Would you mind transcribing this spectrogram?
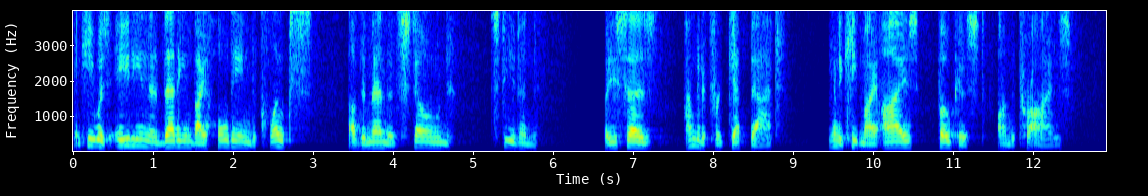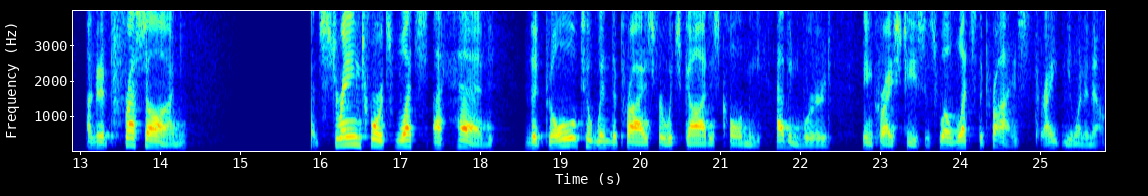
and he was aiding and abetting by holding the cloaks of the men that stoned Stephen. But he says, I'm going to forget that. I'm going to keep my eyes focused on the prize. I'm going to press on and strain towards what's ahead, the goal to win the prize for which God has called me heavenward in Christ Jesus. Well, what's the prize, right? You want to know.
